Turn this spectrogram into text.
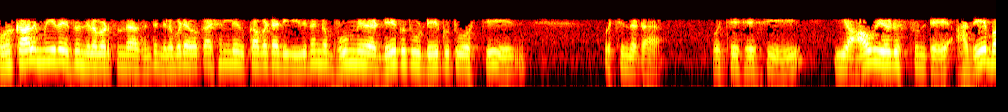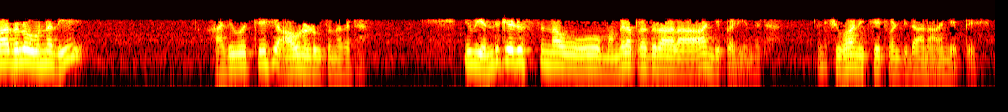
ఒక కాలు మీద ఎద్దు నిలబడుతుందా అంటే నిలబడే అవకాశం లేదు. కాబట్టి అది ఈ విధంగా భూమి మీద డేకుతూ డేకుతూ వచ్చి వచ్చిందట. వచ్చేసేసి ఈ ఆవు ఏడుస్తుంటే అదే బాధలో ఉన్నది అది వచ్చేసి ఆవును అడుగుతున్నదట. నువ్వు ఎందుకు ఏడుస్తున్నావు ఓ మంగళప్రదురాలా? అని చెప్పి అడిగిందట. అంటే శుభానిచ్చేటువంటి దానా అని చెప్పేసి.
